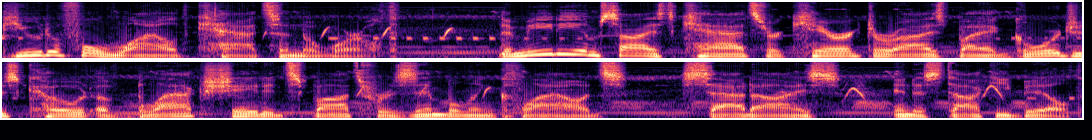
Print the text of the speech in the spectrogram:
beautiful wild cats in the world. The medium-sized cats are characterized by a gorgeous coat of black shaded spots resembling clouds, sad eyes, and a stocky build.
